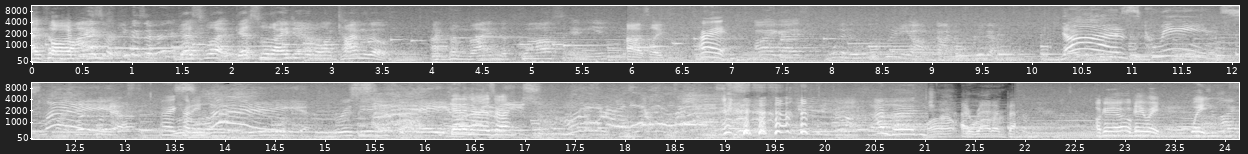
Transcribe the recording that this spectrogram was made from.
I You guys combined. are, you guys are very Guess what? Guess what I did a long time ago? I combined the floss and the. Ah, it's like All right. All right, guys, we're gonna do a little quickie off. Time. Here we go. Yes, Queen, slay, All right, Cody. slay, Get in there, Ezra. ruler of Lord I'm good. I read about. Okay, okay, wait, wait. I,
